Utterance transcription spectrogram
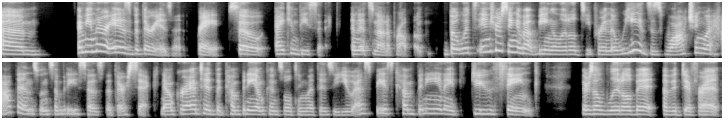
Um, I mean, there is, but there isn't, right? So I can be sick and it's not a problem. But what's interesting about being a little deeper in the weeds is watching what happens when somebody says that they're sick. Now, granted, the company I'm consulting with is a US based company, and I do think there's a little bit of a different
